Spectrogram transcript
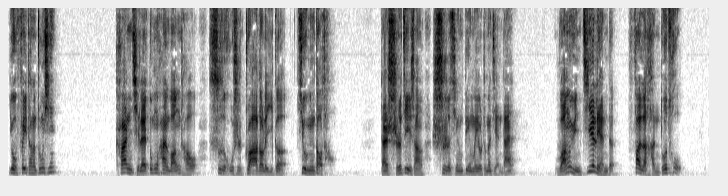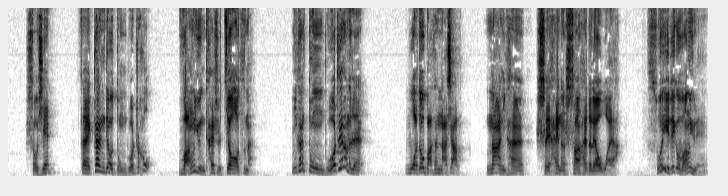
又非常的忠心。看起来东汉王朝似乎是抓到了一个救命稻草，但实际上事情并没有这么简单。王允接连的犯了很多错误。首先，在干掉董卓之后，王允开始骄傲自满。你看董卓这样的人，我都把他拿下了，那你看谁还能伤害得了我呀？所以这个王允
